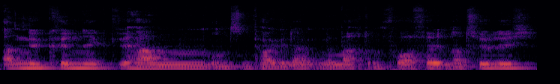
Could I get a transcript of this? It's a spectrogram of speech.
angekündigt, wir haben uns ein paar Gedanken gemacht im Vorfeld natürlich.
